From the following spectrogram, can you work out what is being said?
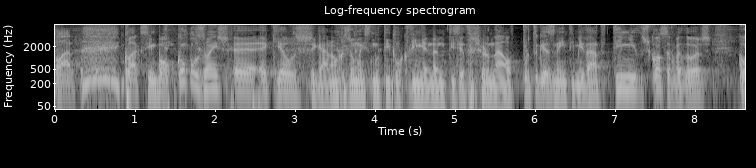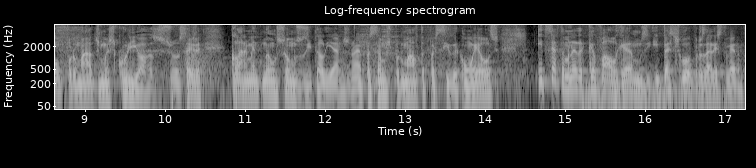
Claro, claro que sim. Bom, conclusões eh, a que eles chegaram resumem-se no título que vinha na notícia do jornal: Portugueses na intimidade, tímidos, conservadores, conformados, mas curiosos. Ou seja, claramente não somos os italianos, não é? Passamos por malta parecida com eles e de certa maneira cavalgamos, e peço desculpa por usar este verbo,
